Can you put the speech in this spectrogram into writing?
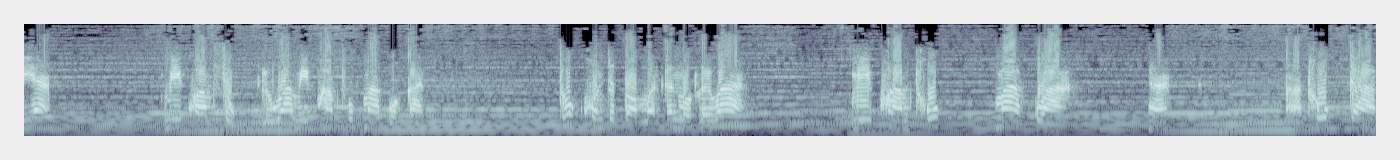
นี้มีความสุขหรือว่ามีความทุกข์มากกว่ากัน ทุกคนจะตอบเหมือนกันหมดเลยว่า มีความทุกข์มากกว่านะทุกข์จาก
